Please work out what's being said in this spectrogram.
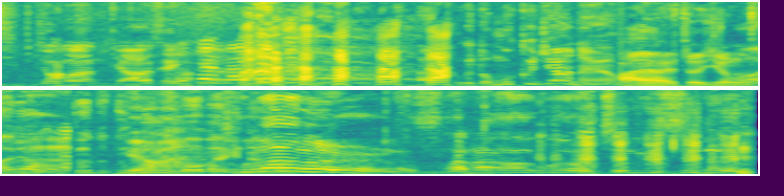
진정한 야생 이거 너무 크지 않아요? 아저 이런 거. 저도 두 번을 먹어봐야겠다 소방을 사랑하고 즐기시는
